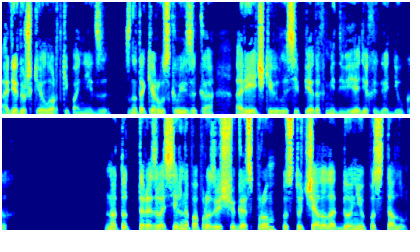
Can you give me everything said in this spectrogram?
О дедушке лорд Кипанидзе, знатоке русского языка, о речке, велосипедах, медведях и гадюках. Но тут Тереза Васильевна по прозвищу «Газпром» постучала ладонью по столу.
